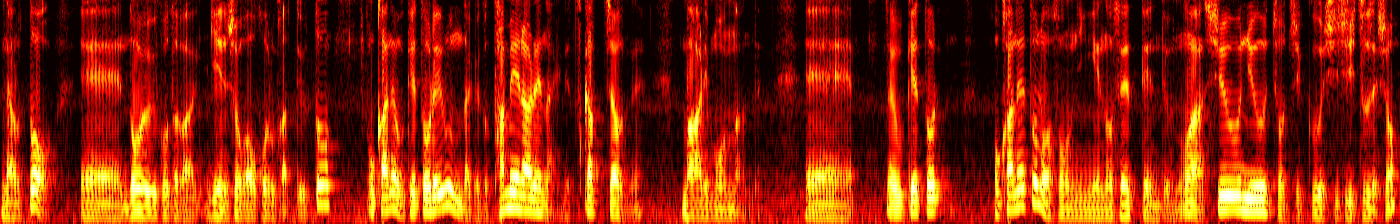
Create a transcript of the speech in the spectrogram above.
なると、えー、どういうことが、現象が起こるかっていうと、お金を受け取れるんだけど、貯められないね。使っちゃうね。回りもんなんで。えー、受け取、お金とのその人間の接点というのは、収入、貯蓄、支出でしょ？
